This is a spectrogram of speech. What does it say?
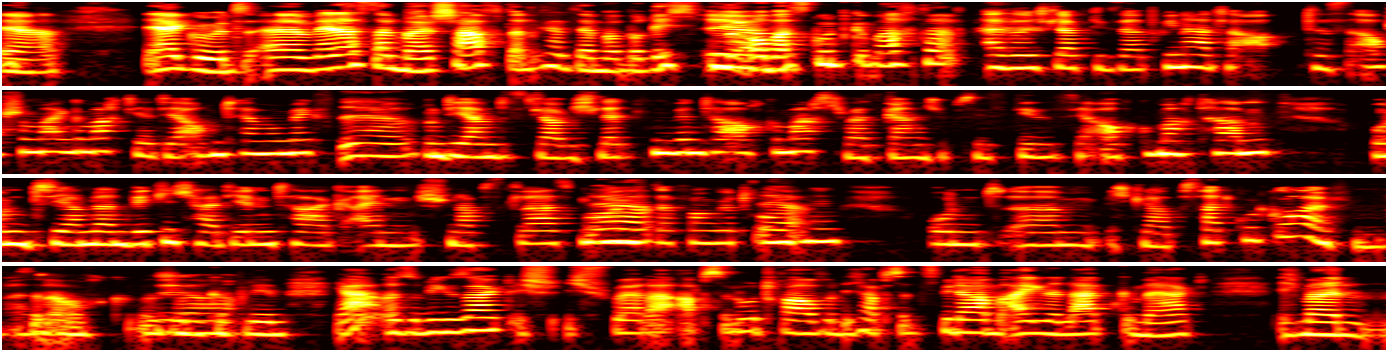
ja. Ja, gut. Äh, wenn er es dann mal schafft, dann kannst du ja mal berichten, Ja. ob er es gut gemacht hat. Also ich glaube, die Sabrina hatte das auch schon mal gemacht. Die hat ja auch einen Thermomix. Ja. Und die haben das, glaube ich, letzten Winter auch gemacht. Ich weiß gar nicht, ob sie es dieses Jahr auch gemacht haben. Und die haben dann wirklich halt jeden Tag ein Schnapsglas morgens Ja. davon getrunken. Und ähm, ich glaube, es hat gut geholfen. Also, sind auch gesund ja. geblieben. Ja, also wie gesagt, ich, ich schwöre da absolut drauf und ich habe es jetzt wieder am eigenen Leib gemerkt. Ich meine,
